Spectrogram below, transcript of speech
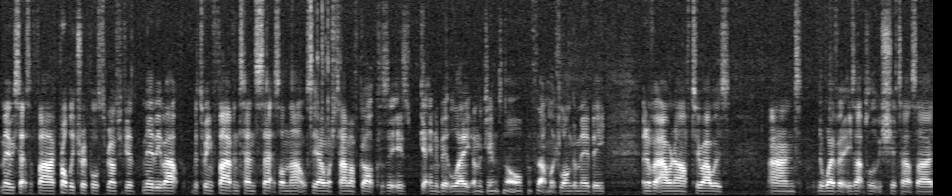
maybe sets of five, probably triples to be honest with you, maybe about between five and ten sets on that, we'll see how much time I've got because it is getting a bit late and the gym's not open for that much longer, maybe another hour and a half, two hours, and the weather is absolutely shit outside.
